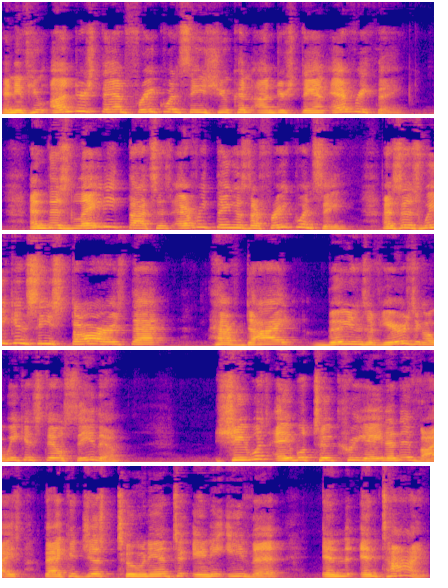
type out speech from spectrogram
And if you understand frequencies, you can understand everything. And this lady thought since everything is a frequency, and since we can see stars that have died billions of years ago, we can still see them. She was able to create a device that could just tune into any event in, in time.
